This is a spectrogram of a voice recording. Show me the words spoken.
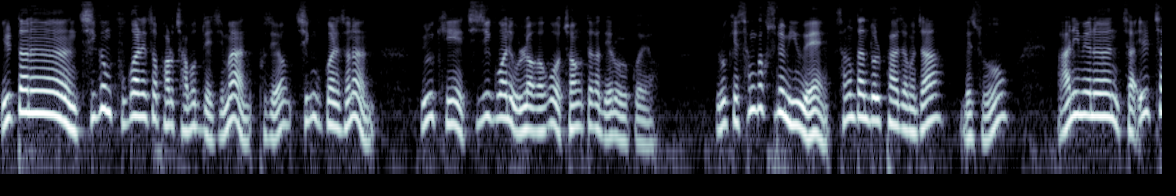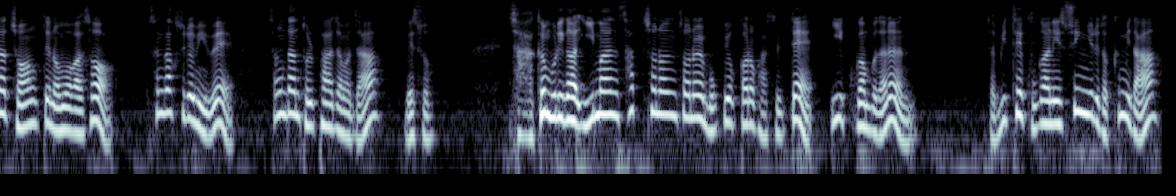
일단은 지금 구간에서 바로 잡아도 되지만 보세요. 지금 구간에서는 이렇게 지지 구간이 올라가고 저항대가 내려올 거예요. 이렇게 삼각 수렴 이후에 상단 돌파하자마자 매수 아니면은 자 1차 저항대 넘어가서 삼각 수렴 이후에 상단 돌파하자마자 매수 자 그럼 우리가 24,000원 선을 목표가로 봤을 때 이 구간보다는 자 밑에 구간이 수익률이 더 큽니다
